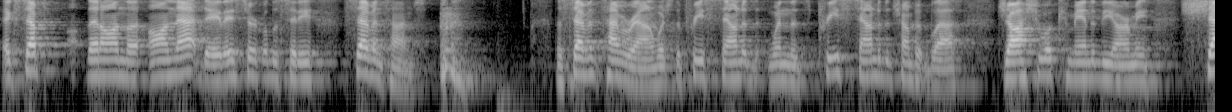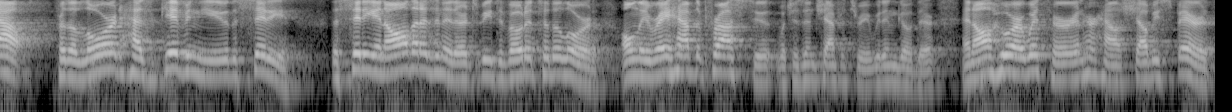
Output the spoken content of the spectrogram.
except that on, the, on that day they circled the city seven times. the seventh time around, which the priest sounded, when the priest sounded the trumpet blast, Joshua commanded the army, Shout, for the Lord has given you the city. The city and all that is in it are to be devoted to the Lord. Only Rahab the prostitute, which is in chapter 3, we didn't go there, and all who are with her in her house shall be spared,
